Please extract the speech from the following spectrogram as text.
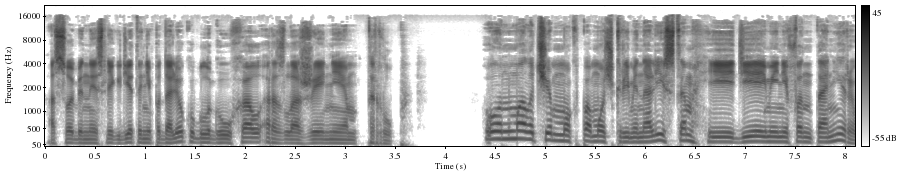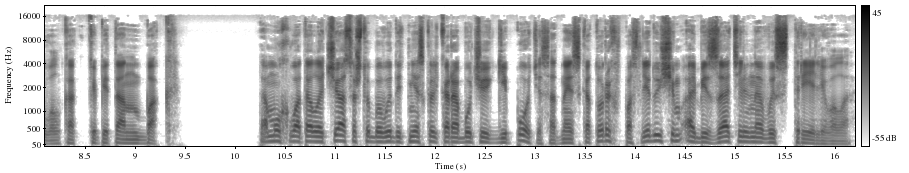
Особенно если где-то неподалеку благоухал разложением труп — он мало чем мог помочь криминалистам и идеями не фонтанировал, как капитан Бак. Тому хватало часа, чтобы выдать несколько рабочих гипотез, одна из которых в последующем обязательно выстреливала.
